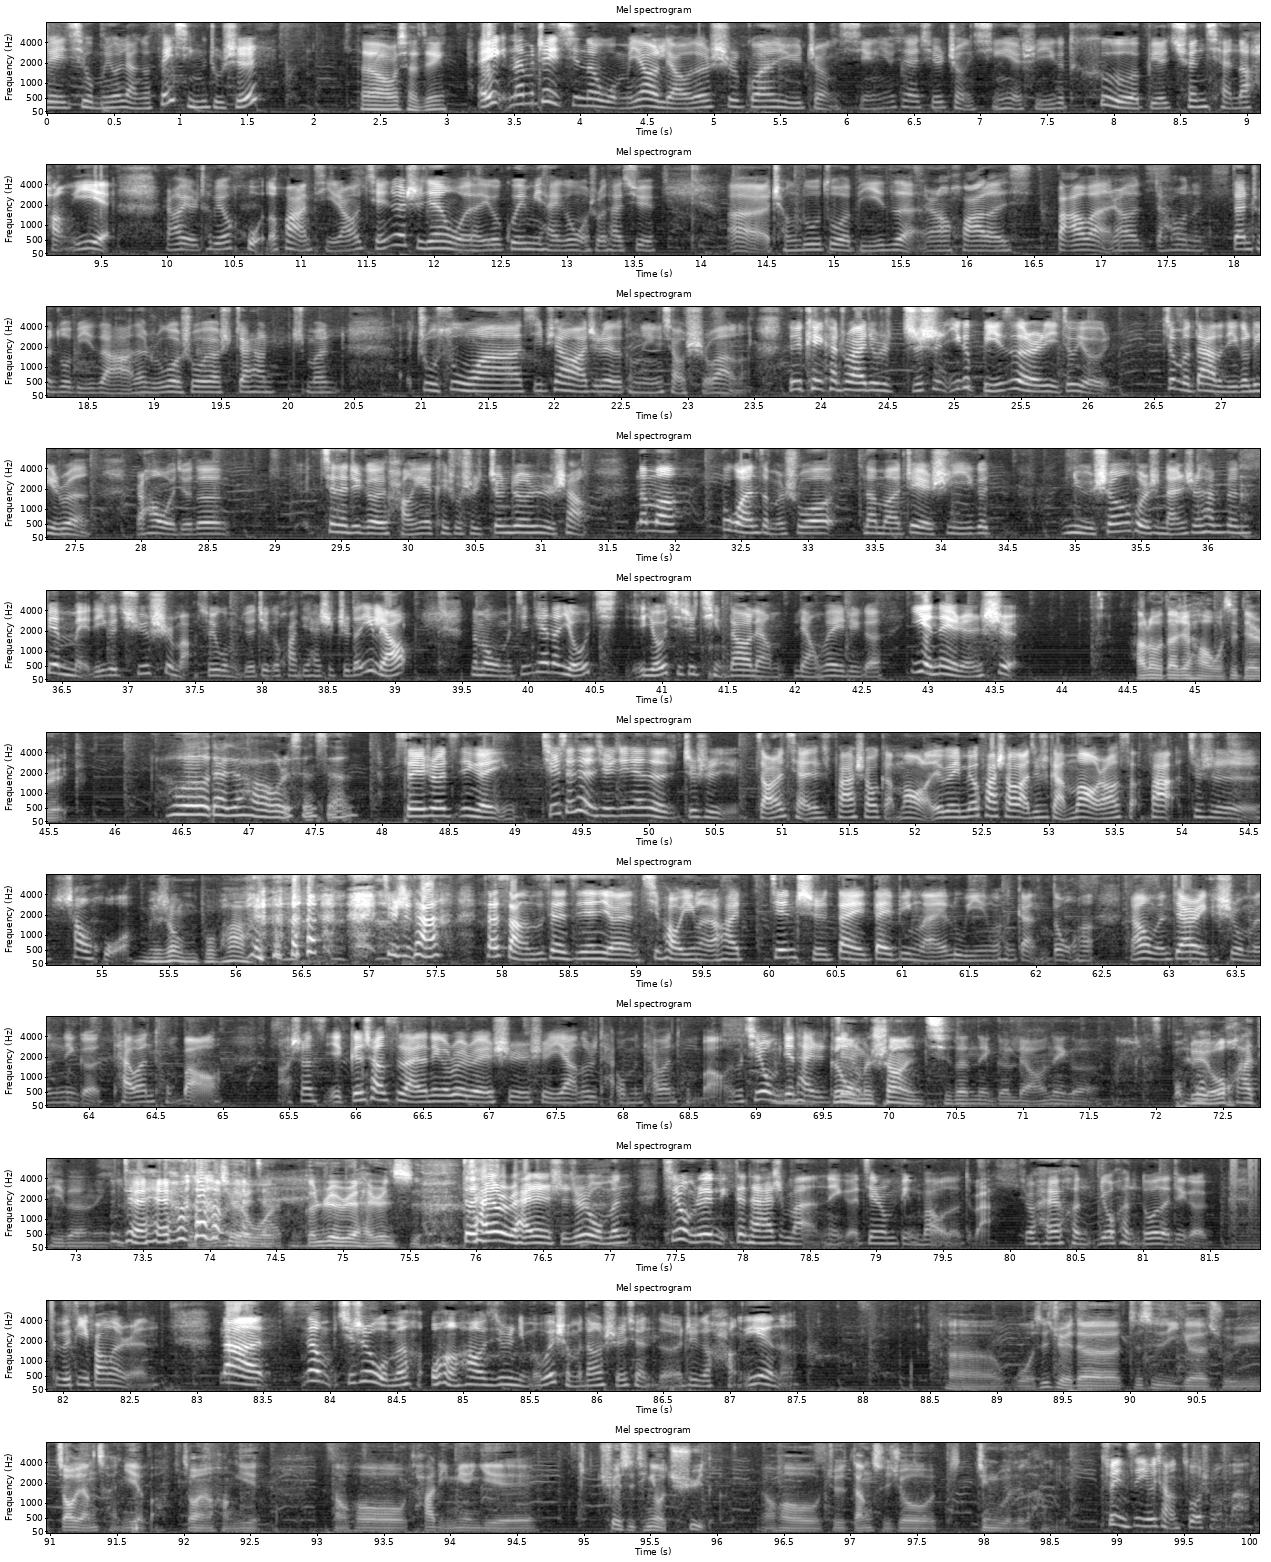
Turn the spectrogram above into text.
这一期我们有两个飞行的主持。大家好，我小金。哎，那么这一期呢，我们要聊的是关于整形，因为现在其实整形也是一个特别圈钱的行业，然后也是特别火的话题。然后前一段时间，我的一个闺蜜还跟我说，她去呃成都做鼻子，然后花了八万，然后然后呢，单纯做鼻子啊，那如果说要是加上什么。住宿啊、机票啊之类的，可能已经小十万了，所以可以看出来，就是只是一个鼻子而已，就有这么大的一个利润。然后我觉得现在这个行业可以说是蒸蒸日上。那么不管怎么说，那么这也是一个女生或者是男生他们变美的一个趋势嘛，所以我们觉得这个话题还是值得一聊。那么我们今天呢，尤其尤其是请到两两位这个业内人士，Hello，大家好，我是 Derek。Hello，大家好，我是森森。所以说那个其实现在其实今天的就是早上起来就发烧感冒了，因为没有发烧了，就是感冒，然后嗓发就是上火，没事，我们不怕。就是他他嗓子现在今天有点气泡音了，然后还坚持带带病来录音，我很感动哈。然后我们 Derek 是我们那个台湾同胞啊，上次也跟上次来的那个瑞瑞是是一样，都是台我们台湾同胞。其实我们电台也是跟兼我们上一期的那个聊那个旅游话题的那个，对而且 我跟瑞瑞还认识，对，他就是还认识，就是我们其实我们这个电台还是蛮那个兼容并包的，对吧？就还有很有很多的这个各个地方的人。那那其实我们我很好奇，就是你们为什么当时选择这个行业呢？呃，我是觉得这是一个属于朝阳产业吧，朝阳行业，然后它里面也确实挺有趣的，然后就是当时就进入了这个行业。所以你自己有想做什么吗？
